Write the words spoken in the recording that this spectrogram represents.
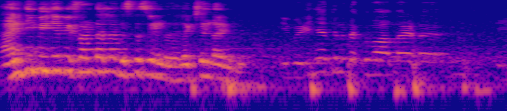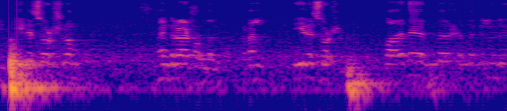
Anti B J P front അല്ല ഡിസ്കസ് ചെയ്യേണ്ടത് ഇലക്ഷൻ ടൈമിൽ ഈ വിഴിഞ്ഞത്തിന് തെക്ക് ഭാഗത്തായിട്ട് ഈ തീരശോഷണം ഭയങ്കരമായിട്ടുണ്ടല്ലോ. കടൽ തീരശോഷണം. അപ്പൊ അതിന് എന്ത് എന്തെങ്കിലും ഒരു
